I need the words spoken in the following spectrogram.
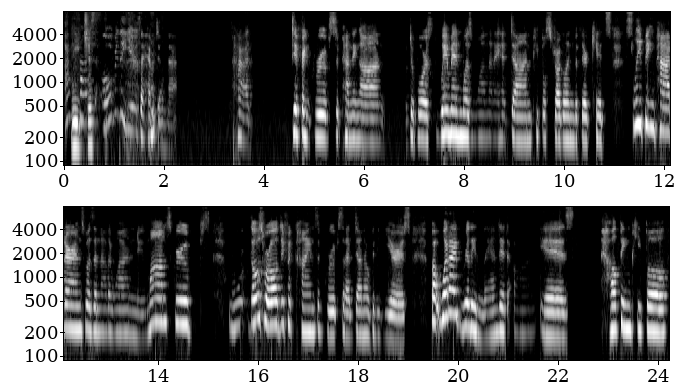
I Niches. have, over the years I have done that. Had different groups depending on divorced women was one that I had done. People struggling with their kids' sleeping patterns was another one. New moms groups. Those were all different kinds of groups that I've done over the years. But what I've really landed on is helping people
